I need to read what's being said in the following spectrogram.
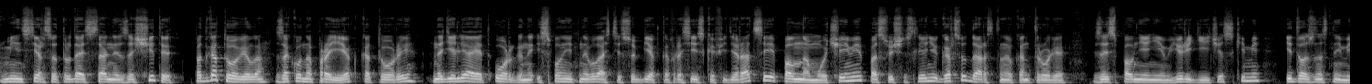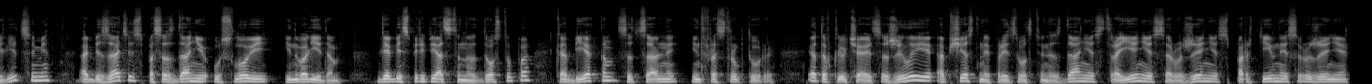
Министерство труда и социальной защиты подготовило законопроект, который наделяет органы исполнительной власти субъектов Российской Федерации полномочиями по осуществлению государственного контроля за исполнением юридическими и должностными лицами обязательств по созданию условий инвалидам – для беспрепятственного доступа к объектам социальной инфраструктуры. Это включается жилые, общественные производственные здания, строения, сооружения, спортивные сооружения,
